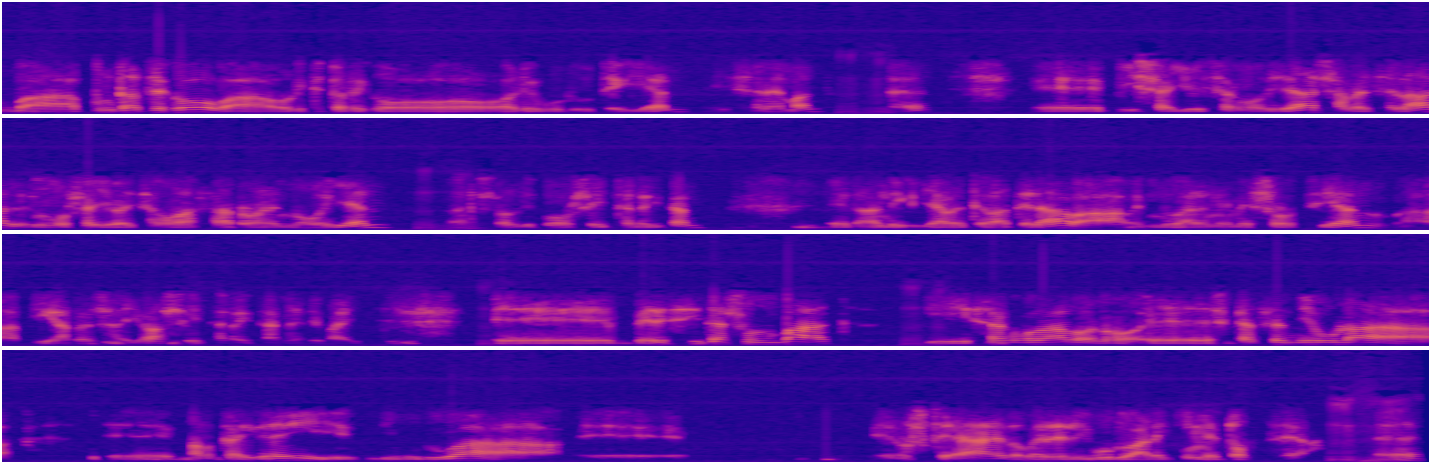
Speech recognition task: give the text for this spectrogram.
Ba, apuntatzeko, ba, horik etorriko liburu tegian, izan eman, eh? E, bi saio izango dira, esamezela, lehenengo saioa izango azarroaren nogien, uh -huh. saldiko zeiterritan, eta handik jabete batera, ba, benduaren emesortzian, ba, bigarren saioa zeiterritan ere bai. E, berezitasun bat, izango da, bueno, e, eskatzen diula e, partaidei liburua e, erostea edo bere liburuarekin etortzea. Mm -hmm. eh?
